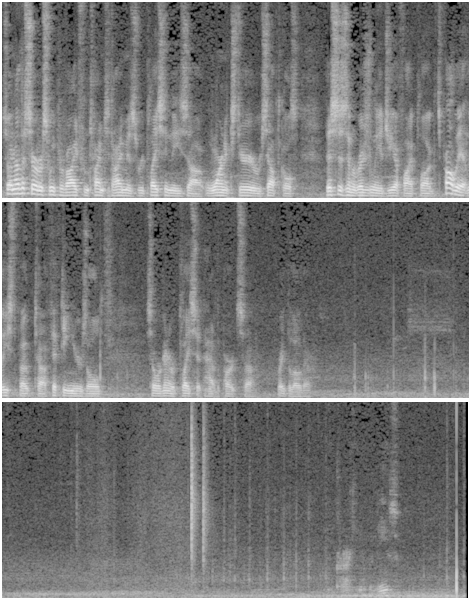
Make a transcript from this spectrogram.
So another service we provide from time to time is replacing these uh, worn exterior receptacles. This isn't originally a GFI plug. It's probably at least about uh, 15 years old. So we're going to replace it and have the parts uh, right below there. Cracking of the knees.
